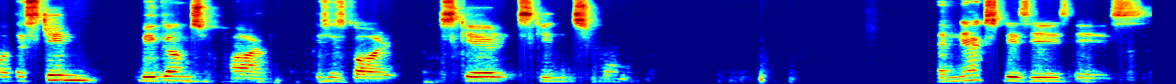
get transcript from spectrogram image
of the skin becomes hard. This is called scalded skin syndrome. The next disease is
